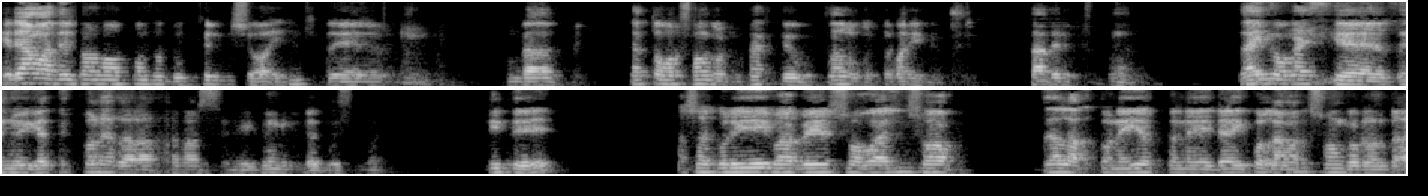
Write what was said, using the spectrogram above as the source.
এটা আমাদের জন্য অত্যন্ত দুঃখের বিষয়, যে আমরা সংগঠন থাকতেও চালু করতে পারি না। তাদের যাই হোক, আজকে ফোনে যারা আপনারা আসছেন এই ভূমিকা দিতে আশা করি এইভাবে সবাই সব জেলা কোনে ইয়ে কোনে এটাই করলে আমাদের সংগঠনটা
